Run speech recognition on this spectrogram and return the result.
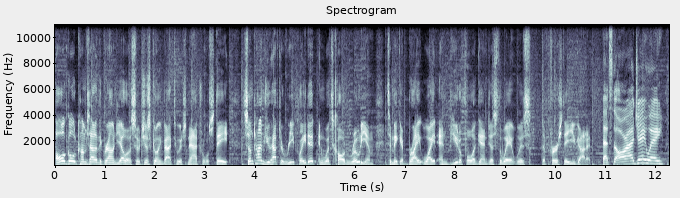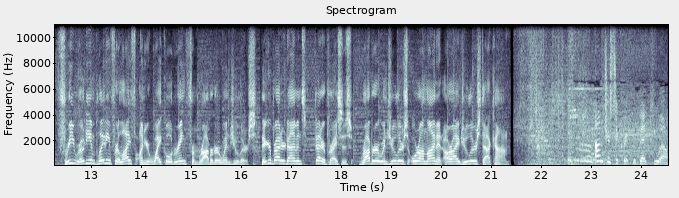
All gold comes out of the ground yellow, so it's just going back to its natural state. Sometimes you have to replate it in what's called rhodium to make it bright white and beautiful again, just the way it was the first day you got it. That's the RIJ way. Free rhodium plating for life on your white gold ring from Robert Irwin Jewelers. Bigger, brighter diamonds, better prices. Robert Irwin Jewelers or online at rijewelers.com. I'm Trista Crick with BetQL.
